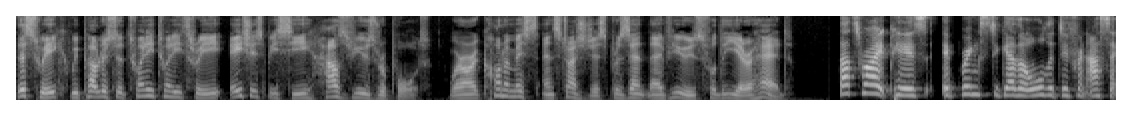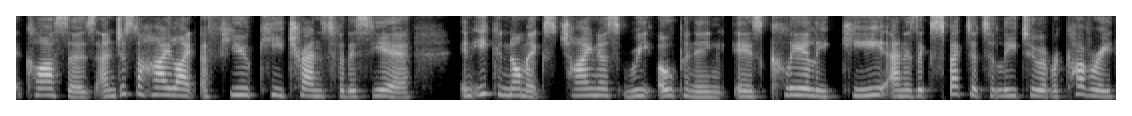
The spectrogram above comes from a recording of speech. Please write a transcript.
This week, we published a 2023 HSBC House Views report where our economists and strategists present their views for the year ahead. That's right, Piers. It brings together all the different asset classes. And just to highlight a few key trends for this year, in economics, China's reopening is clearly key and is expected to lead to a recovery,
